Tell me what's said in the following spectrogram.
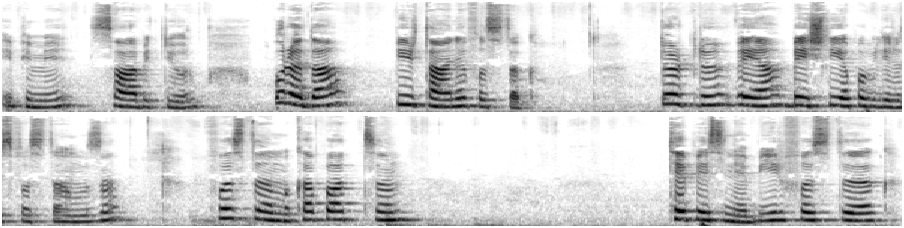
ipimi sabitliyorum. Burada bir tane fıstık. Dörtlü veya beşli yapabiliriz fıstığımızı. Fıstığımı kapattım. Tepesine bir fıstık.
